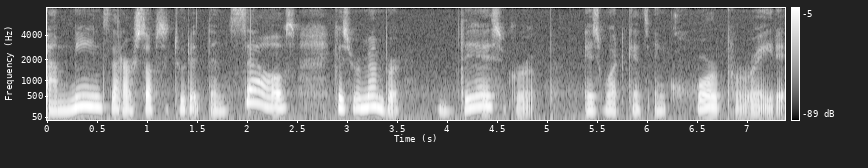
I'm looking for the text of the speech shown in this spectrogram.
amines that are substituted themselves. Because remember, this group is what gets incorporated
